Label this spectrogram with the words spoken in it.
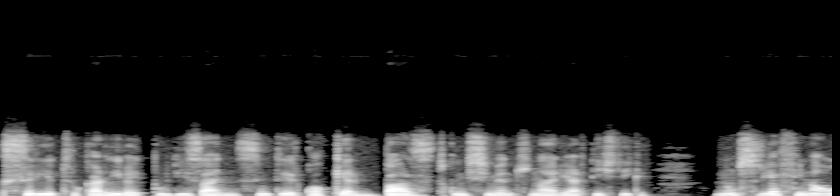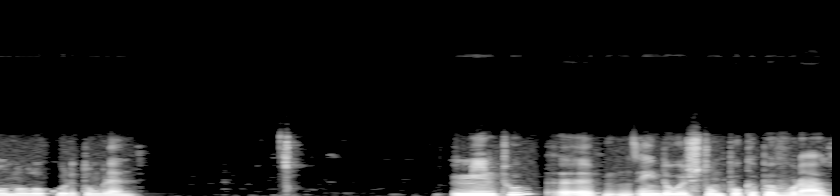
que seria trocar direito por design sem ter qualquer base de conhecimento na área artística não seria afinal uma loucura tão grande. Minto, uh, ainda hoje estou um pouco apavorado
